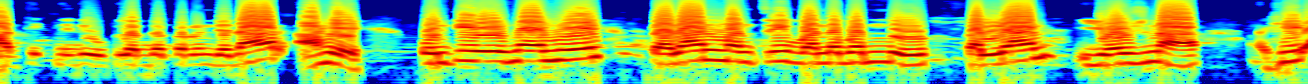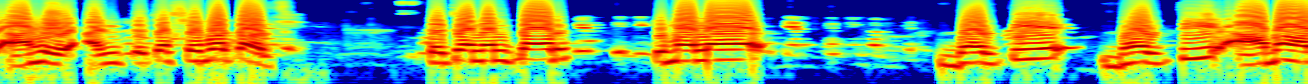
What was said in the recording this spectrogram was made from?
आर्थिक निधी उपलब्ध करून देणार आहे. कोणती योजना ही? प्रधानमंत्री वनबंधू कल्याण योजना ही आहे. आणि त्याच्यासोबतच त्याच्यानंतर तुम्हाला धरती धरती आभा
